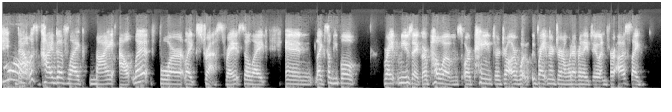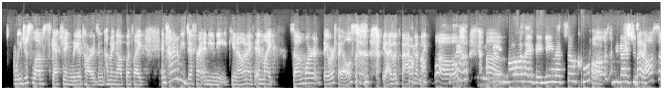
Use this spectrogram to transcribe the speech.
yeah. that was kind of like my outlet for like stress, right? So, like, and like some people write music or poems or paint or draw or what, write in their journal, whatever they do. And for us, like, we just love sketching leotards and coming up with like and trying to be different and unique you know and i and like some were they were fails. yeah, I look back and I'm like, whoa. Um, what was I thinking? That's so cool. Was, you guys just but like, also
